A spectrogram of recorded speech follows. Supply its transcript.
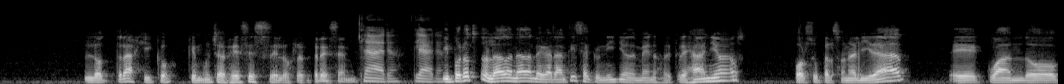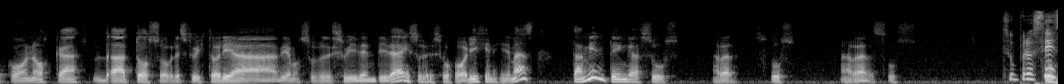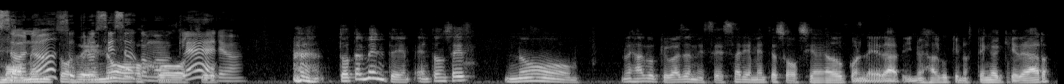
lo trágico que muchas veces se los representa. Claro, claro. Y por otro lado, nada me garantiza que un niño de menos de tres años, por su personalidad, eh, cuando conozca datos sobre su historia, digamos, sobre su identidad y sobre sus orígenes y demás, también tenga sus, a ver, sus, a ver, sus... Su proceso, ¿no? Su proceso como, claro. Totalmente. Entonces, no, no es algo que vaya necesariamente asociado con la edad y no es algo que nos tenga que dar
